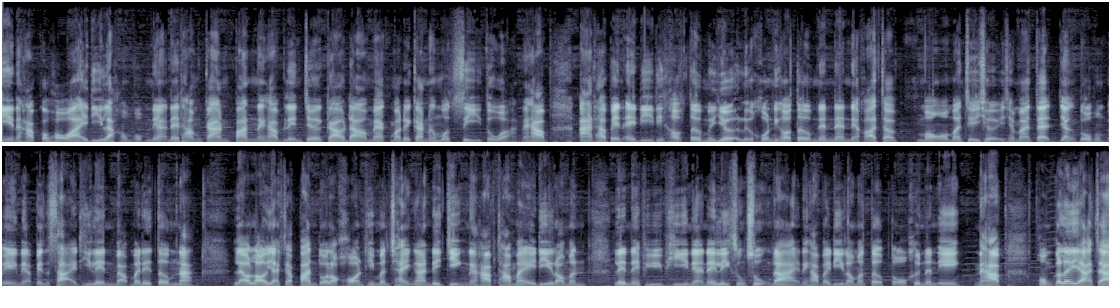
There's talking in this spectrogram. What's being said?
นี้นะครับก็เพราะว่า ID หลักของผมเนี่ยได้ทำการปั้นนะครับ Ranger 9ดาวแม็กมาด้วยกันทั้งหมด 4 ตัวนะครับอ่าถ้าเป็น ID ที่เขาเติมมาเยอะหรือคนที่เขาเติมแน่นๆเนี่ยเขาอาจจะมองว่ามันเฉยๆใช่ไหมแต่อย่างตัวผมเองเนี่ยเป็นสายที่เล่นแบบไม่ได้เติมหนัก แล้วเราอยากจะปั้นตัวละครที่มันใช้งานได้จริงนะครับทำให้ ID เรามันเล่นใน PVP เนี่ยในลีกสูงๆได้นะครับ ID เรามันเติบโตขึ้นนั่นเองนะครับผมก็เลยอยากจะ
